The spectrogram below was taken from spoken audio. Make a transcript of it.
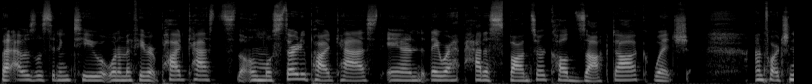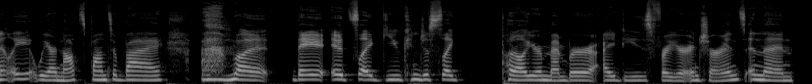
But I was listening to one of my favorite podcasts, the Almost 30 podcast, and they were had a sponsor called ZocDoc, which unfortunately we are not sponsored by. But they it's like you can just like put all your member IDs for your insurance and then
